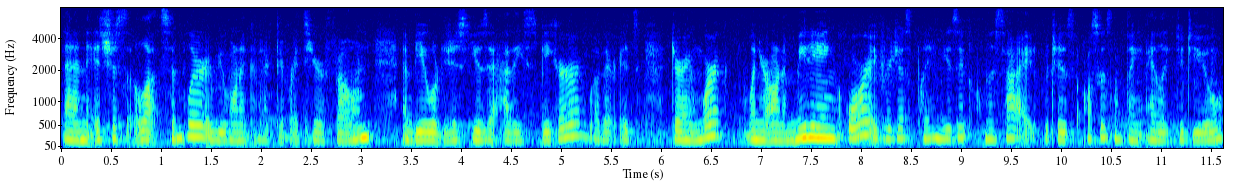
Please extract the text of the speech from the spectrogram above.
then it's just a lot simpler if you want to connect it right to your phone and be able to just use it as a speaker, whether it's during work, when you're on a meeting, or if you're just playing music on the side, which is also something I like to do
